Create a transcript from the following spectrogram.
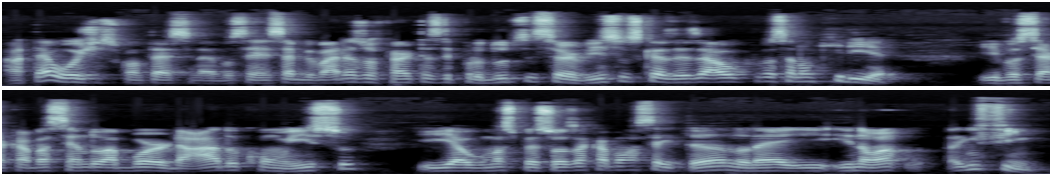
Até hoje isso acontece, né? Você recebe várias ofertas de produtos e serviços que às vezes é algo que você não queria. E você acaba sendo abordado com isso e algumas pessoas acabam aceitando, né? E, e não. Enfim,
